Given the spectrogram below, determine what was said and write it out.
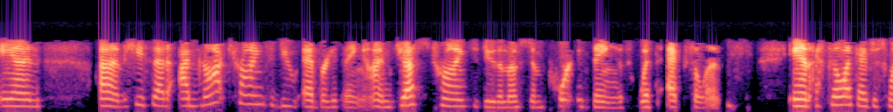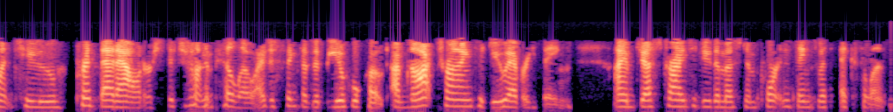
And um, she said, I'm not trying to do everything. I'm just trying to do the most important things with excellence. And I feel like I just want to print that out or stitch it on a pillow. I just think that's a beautiful quote. I'm not trying to do everything. I'm just trying to do the most important things with excellence.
